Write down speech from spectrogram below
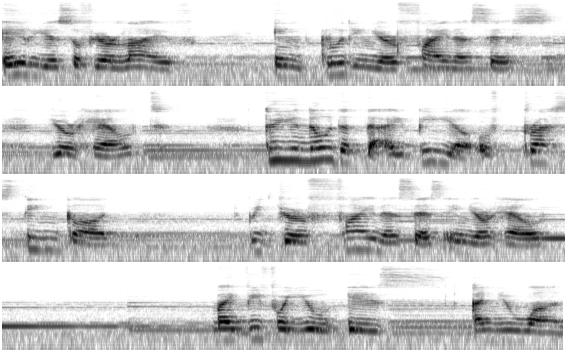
areas of your life, including your finances, your health? Do you know that the idea of trusting God with your finances and your health might be for you is a new one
